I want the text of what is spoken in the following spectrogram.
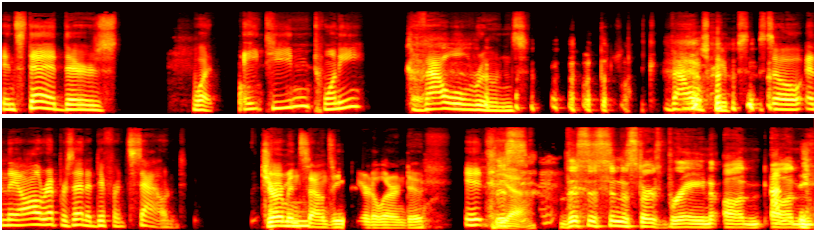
Instead, there's what 18, 20 vowel runes. what the fuck? Vowel shapes. So and they all represent a different sound. German and sounds easier to learn, dude. It this, yeah. This is Sinistar's brain on on I'm,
